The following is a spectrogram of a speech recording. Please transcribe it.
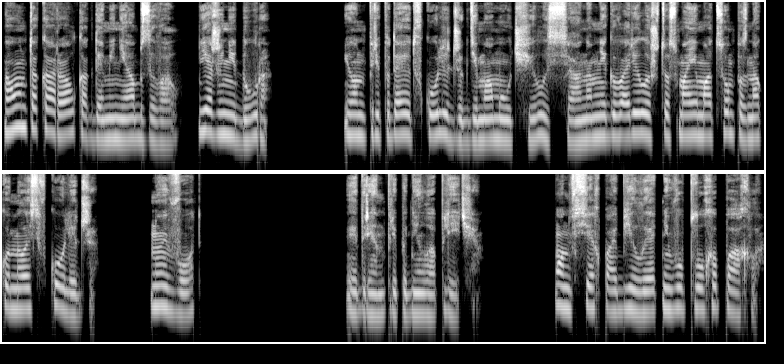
А он так орал, когда меня обзывал. Я же не дура. И он преподает в колледже, где мама училась, а она мне говорила, что с моим отцом познакомилась в колледже. Ну и вот. Эдриан приподняла плечи. Он всех побил, и от него плохо пахло.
